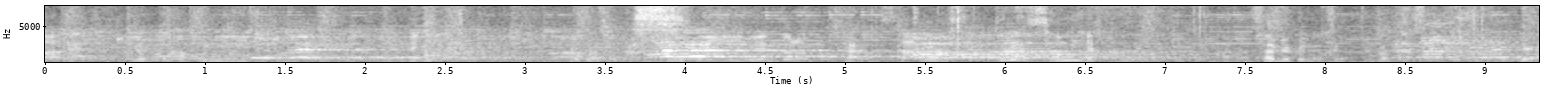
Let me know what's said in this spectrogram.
あのよく確認できて、よかったです。すごくいいイベントだったはいさとりあえず300三百のやつがよかったです。で、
